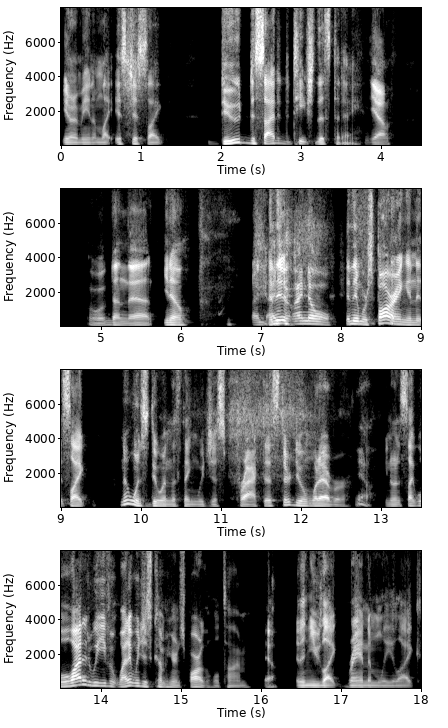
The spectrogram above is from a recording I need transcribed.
You know what I mean? I'm like, it's just like, dude decided to teach this today. yeah, well, we've done that. You know, I, And then- know- I know. and then we're sparring and it's like no one's doing the thing we just practiced they're doing whatever Yeah. you know it's like well why did we even why didn't we just come here and spar the whole time Yeah. and then you like randomly like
